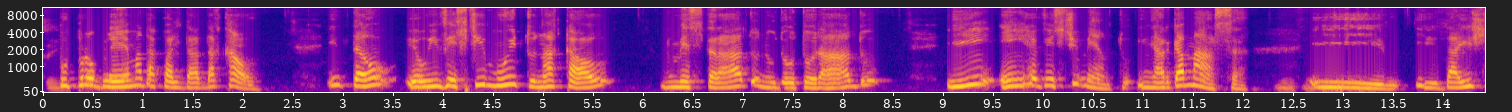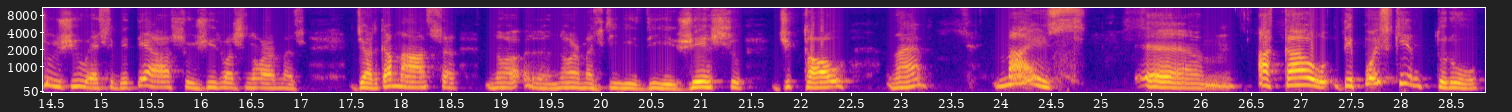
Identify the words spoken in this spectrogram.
Sim. Por problema da qualidade da cal. Então, eu investi muito na cal, no mestrado, no doutorado e em revestimento, em argamassa. Uhum. E, e daí surgiu o SBTA, surgiram as normas de argamassa, no, normas de, de gesso, de cal, né? Mas é, a cal, depois que entrou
